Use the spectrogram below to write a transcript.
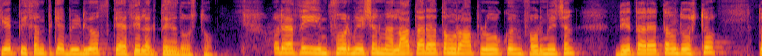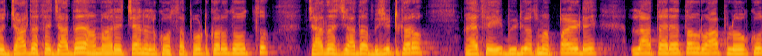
के पी संत के वीडियोस कैसे लगते हैं दोस्तों? और ऐसे ही इन्फॉर्मेशन मैं लाता रहता हूँ और आप लोगों को इन्फॉर्मेशन देता रहता हूँ दोस्तों। तो ज़्यादा से ज़्यादा हमारे चैनल को सपोर्ट करो दोस्तों। ज़्यादा से ज़्यादा विज़िट करो। ऐसे ही वीडियोस में पर डे लाता रहता हूँ और आप लोगों को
